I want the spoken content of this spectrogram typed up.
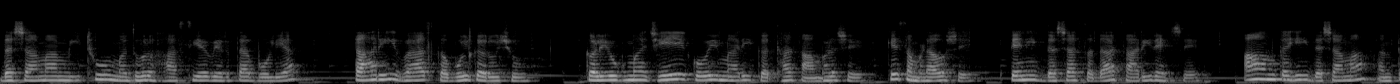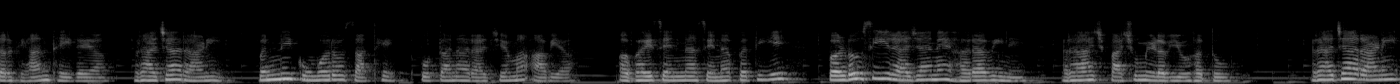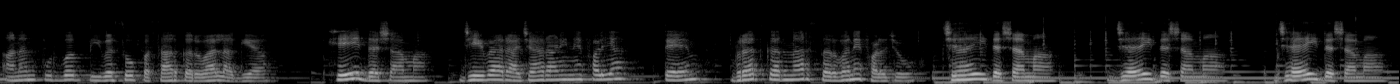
દશામાં મીઠું મધુર હાસ્ય વીરતા બોલ્યા, તારી વાત કબૂલ કરું છું. કળિયુગમાં જે કોઈ મારી કથા સાંભળશે કે સંભળાવશે, તેની દશા સદા સારી રહેશે. આમ કહી દશામાં અંતર ધ્યાન થઈ ગયા. રાજા, રાણી બંને કુંવરો સાથે પોતાના રાજ્યમાં આવ્યા. અભયસેનના સેનાપતિએ પડોશી રાજાને હરાવીને રાજ પાછું મેળવ્યું હતું. રાજા રાણી આનંદપૂર્વક દિવસો પસાર કરવા લાગ્યા. હે દશામાં, જેવા રાજા રાણીને ફળ્યા, તેમ વ્રત કરનાર સર્વને ફળજો. જય દશામાં જય દશામાં જય દશામાં.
